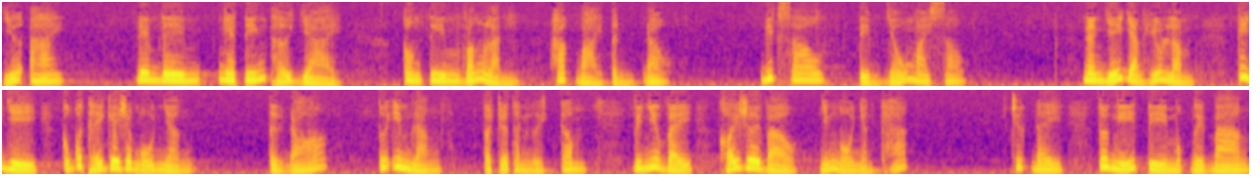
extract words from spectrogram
nhớ ai? Đêm đêm nghe tiếng thở dài, con tim vắng lạnh hát bài tình đau. Biết sao tìm dấu mai sau. Nàng dễ dàng hiểu lầm, cái gì cũng có thể gây ra ngộ nhận. Từ đó, tôi im lặng và trở thành người câm, vì như vậy khỏi rơi vào những ngộ nhận khác. Trước đây, tôi nghĩ tìm một người bạn,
